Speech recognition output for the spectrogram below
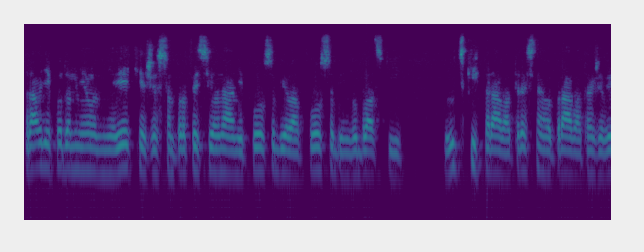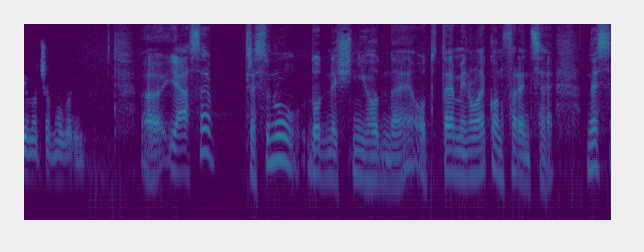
Pravdepodobne mne viete, že som profesionálne pôsobil a pôsobím v oblasti ľudských práv a trestného práva, takže viem, o čom hovorím. Já se přesunu do dnešního dne od té minulé konference. Dnes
